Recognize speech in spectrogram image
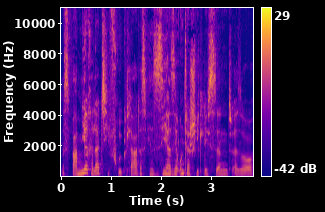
Es war mir relativ früh klar, dass wir sehr, sehr unterschiedlich sind. Also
